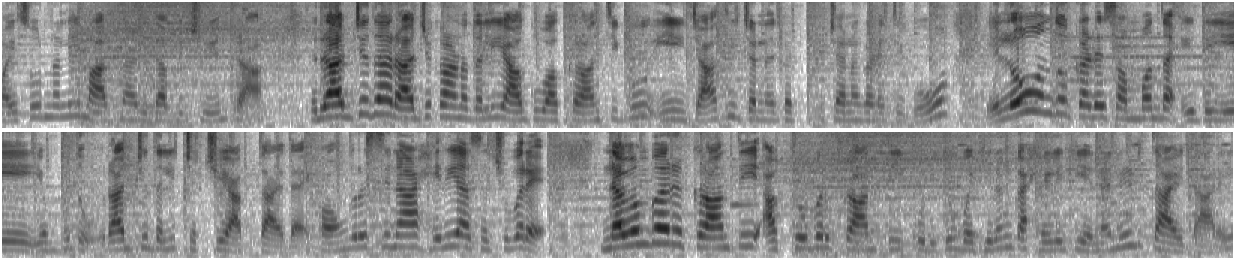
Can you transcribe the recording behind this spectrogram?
ಮೈಸೂರಿನಲ್ಲಿ ಮಾತನಾಡಿದ ವಿಜಯೇಂದ್ರ, ರಾಜ್ಯದ ರಾಜಕಾರಣದಲ್ಲಿ ಆಗುವ ಕ್ರಾಂತಿಗೂ ಈ ಜಾತಿ ಜನಗ ಜನಗಣತಿಗೂ ಎಲ್ಲೋ ಒಂದು ಕಡೆ ಸಂಬಂಧ ಇದೆಯೇ ಎಂಬುದು ರಾಜ್ಯದಲ್ಲಿ ಚರ್ಚೆಯಾಗ್ತಾ ಇದೆ. ಕಾಂಗ್ರೆಸ್ಸಿನ ಹಿರಿಯ ಸಚಿವರೇ, ನವೆಂಬರ್ ಕ್ರಾಂತಿ, ಅಕ್ಟೋಬರ್ ಕ್ರಾಂತಿ ಕುರಿತು ಬಹಿರಂಗ ಹೇಳಿಕೆಯನ್ನು ನೀಡ್ತಾ ಇದ್ದಾರೆ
